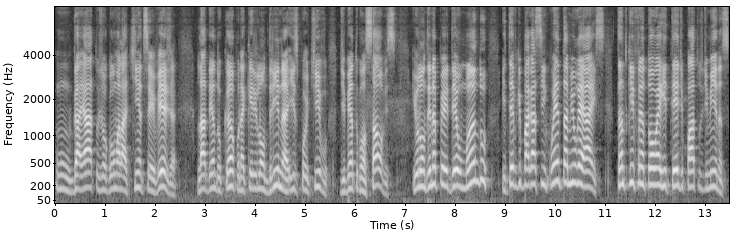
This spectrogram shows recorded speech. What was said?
um gaiato jogou uma latinha de cerveja lá dentro do campo, naquele Londrina esportivo de Bento Gonçalves, e o Londrina perdeu o mando e teve que pagar 50 mil reais. Tanto que enfrentou o RT de Patos de Minas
